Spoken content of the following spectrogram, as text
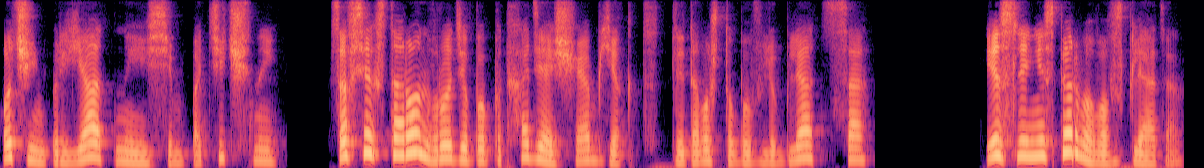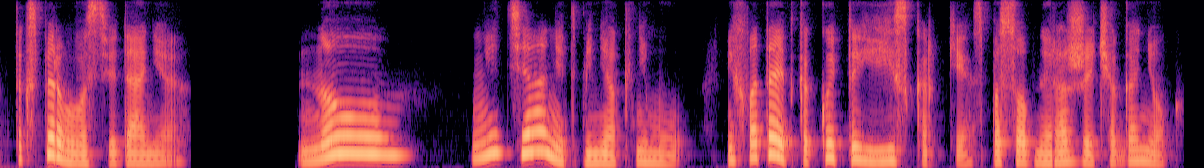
очень приятный и симпатичный. Со всех сторон вроде бы подходящий объект для того, чтобы влюбляться. Если не с первого взгляда, так с первого свидания. Но не тянет меня к нему. Не хватает какой-то искорки, способной разжечь огонек.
